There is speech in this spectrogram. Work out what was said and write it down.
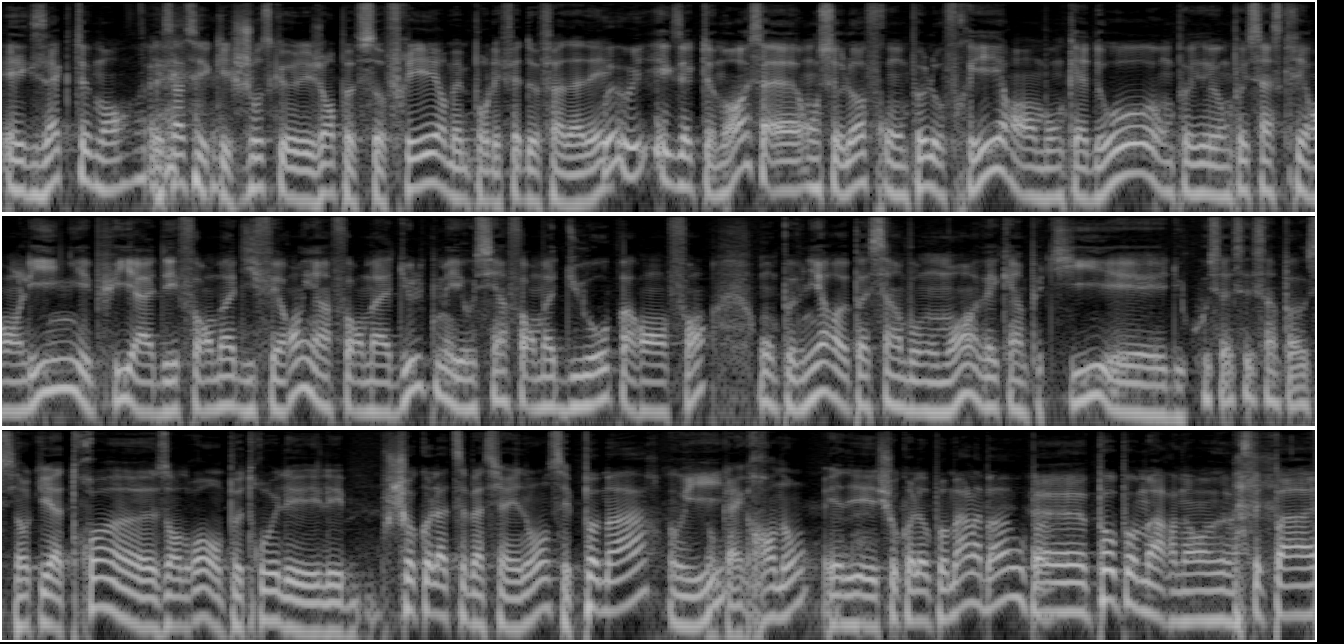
Exactement. Et ça, c'est quelque chose que les gens peuvent s'offrir, même pour les fêtes de fin d'année. Oui, oui, exactement. Ça, on se l'offre ou on peut l'offrir en bon cadeau. On peut, on peut s'inscrire en ligne. Et puis, il y a des formats différents. Il y a un format adulte, mais il y a aussi un format duo parent-enfant où on peut venir euh, passer un bon moment avec un petit. Et du coup, ça, c'est sympa aussi. Donc il y a trois euh, endroits où on peut trouver les, les chocolats de Sébastien Hénon. C'est Pommard, Oui. donc un grand nom. Il y a des chocolats au pommard là-bas ou pas? Euh, pas au pommard, non, c'est pas,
